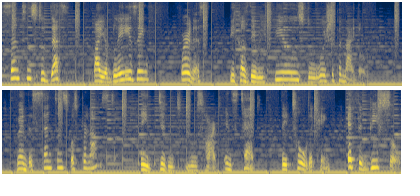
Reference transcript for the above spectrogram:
sentenced to death by a blazing furnace because they refused to worship an idol. When the sentence was pronounced, they didn't lose heart. Instead, they told the king, If it be so,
